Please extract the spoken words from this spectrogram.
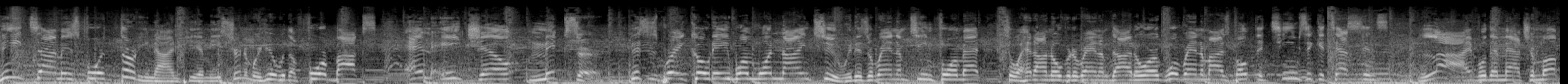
The time is 4:39 p.m. Eastern, and we're here with a four-box NHL mixer. This is break code A1192. It is a random team format, so head on over to random.org. We'll randomize both the teams and contestants live. We'll then match them up.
